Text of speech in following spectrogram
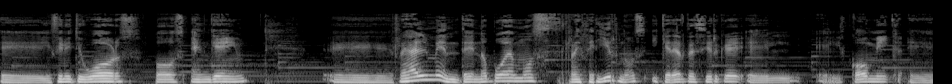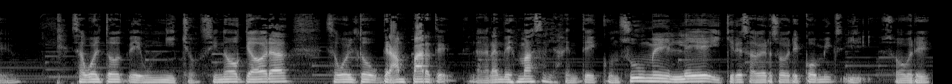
Infinity Wars, post Endgame, realmente no podemos referirnos y querer decir que el, el cómic se ha vuelto de un nicho, sino que ahora se ha vuelto gran parte de las grandes masas, la gente consume, lee y quiere saber sobre cómics y sobre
